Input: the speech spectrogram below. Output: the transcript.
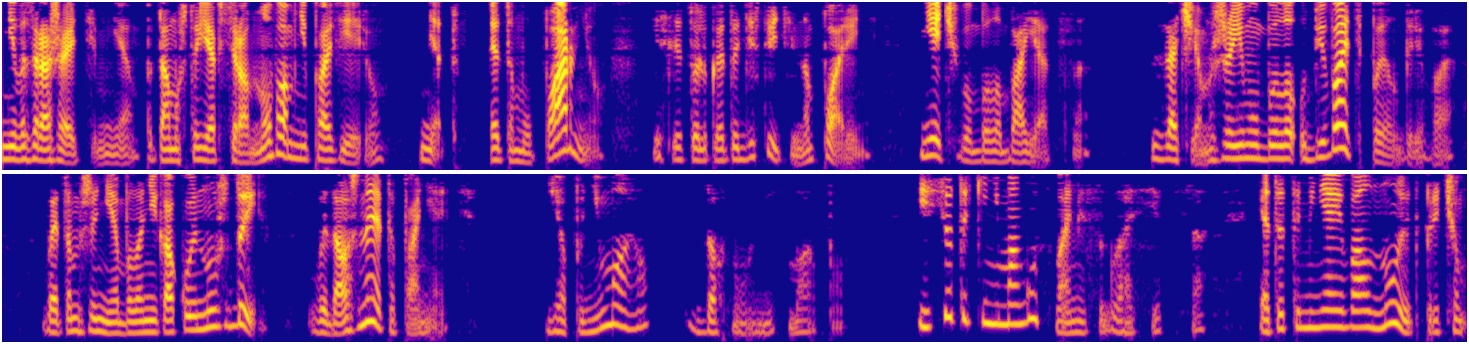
Не возражайте мне, потому что я все равно вам не поверю. Нет, этому парню, если только это действительно парень, нечего было бояться. Зачем же ему было убивать Пелгрева? В этом же не было никакой нужды. Вы должны это понять. Я понимаю, вздохнула мисс Марпл. И все-таки не могу с вами согласиться. Это-то меня и волнует, причем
